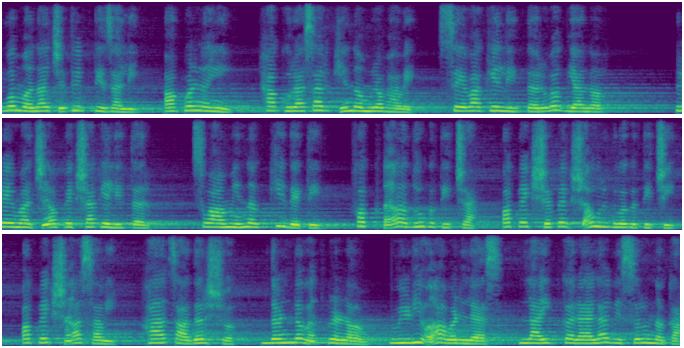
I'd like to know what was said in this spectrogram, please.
व मनाची तृप्ती झाली. आपणही ठाकुरासारखी नम्र भावे. सेवा केली तर व ज्ञाना प्रेमाची अपेक्षा केली तर स्वामी नक्की देतील. फक्त अधोगतीच्या अपेक्षेपेक्षा ऊर्ध्वगतीची अपेक्षा असावी. हाच आदर्श दंडवत प्रणाम. व्हिडिओ आवडल्यास लाईक करायला विसरू नका.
